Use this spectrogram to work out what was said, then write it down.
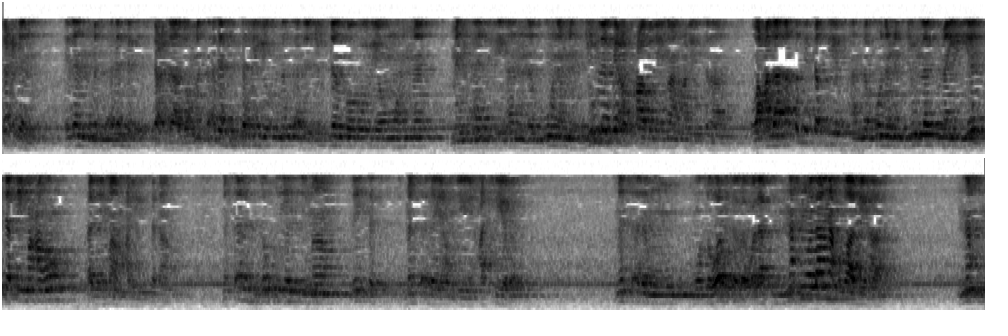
فعلا إذا مسألة الاستعداد ومسألة التهيؤ مسألة جدا ضرورية ومهمة من أجل أن نكون من جملة أصحاب الإمام عليه السلام. وعلى أقل تقدير أن نكون من جملة من يلتقي معهم الإمام عليه السلام. مسألة لقي الإمام ليست مسألة يعني عسيرة مسألة متوفرة ولكن نحن لا نحظى بها. نحن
